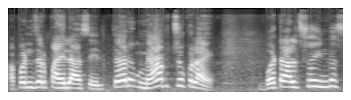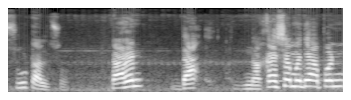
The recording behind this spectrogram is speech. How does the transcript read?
आपण जर पाहिलं असेल तर मॅप चुकला आहे but also in the suit also कारण दा नकाशामध्ये आपण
